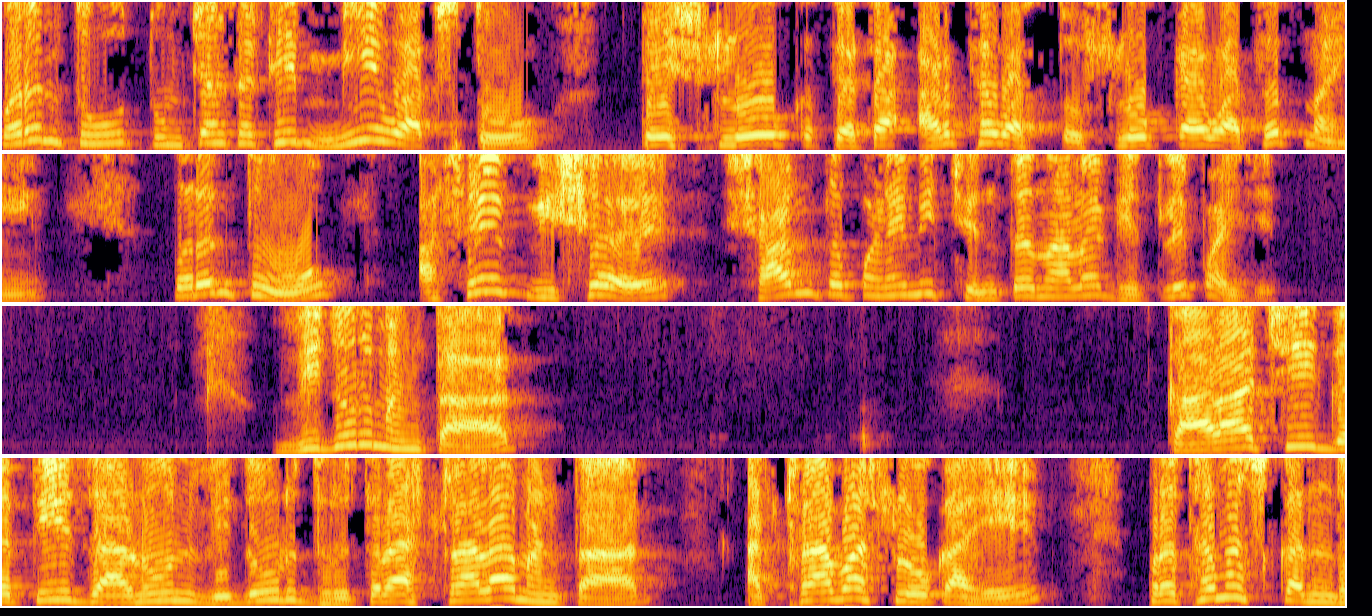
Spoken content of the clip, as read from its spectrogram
परंतु तुमच्यासाठी मी वाचतो. ते श्लोक त्याचा अर्थ वाचतो. श्लोक काय वाचत नाही. परंतु असे विषय शांतपणे मी चिंतनाला घेतले पाहिजेत. विदुर म्हणतात काळाची गती जाणून विदुर धृतराष्ट्राला म्हणतात अठरावा श्लोक आहे प्रथम स्कंध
